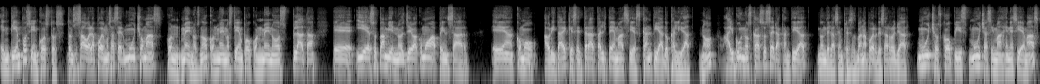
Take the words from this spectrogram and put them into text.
en tiempos y en costos. Entonces ahora podemos hacer mucho más con menos, ¿no? Con menos tiempo, con menos plata. Eh, y eso también nos lleva como a pensar eh, como ahorita de qué se trata el tema, si es cantidad o calidad, ¿no? Algunos casos será cantidad, donde las empresas van a poder desarrollar muchos copies, muchas imágenes y demás,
